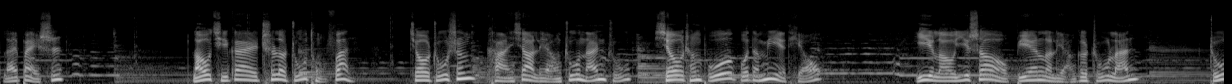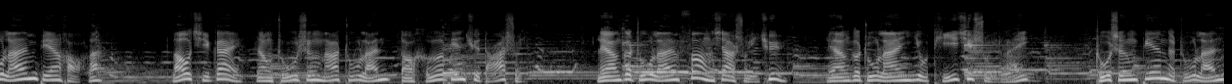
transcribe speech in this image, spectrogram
来拜师。老乞丐吃了竹筒饭。叫竹生砍下两株楠竹，削成薄薄的篾条。一老一少编了两个竹篮，竹篮编好了。老乞丐让竹生拿竹篮到河边去打水，两个竹篮放下水去，两个竹篮又提起水来。竹生编的竹篮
